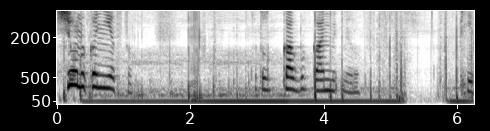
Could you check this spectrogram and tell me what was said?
Все, наконец-то. Тут как бы камеру. Псих.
